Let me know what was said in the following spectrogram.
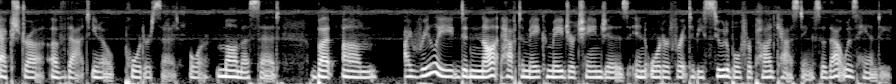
extra of that, you know, Porter said or Mama said. But um, I really did not have to make major changes in order for it to be suitable for podcasting, so that was handy.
